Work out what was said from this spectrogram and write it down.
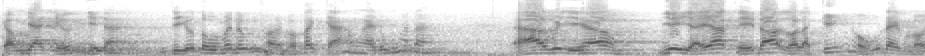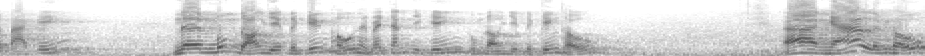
Còn gia trưởng gì đó. Chỉ có tôi mới đúng thôi còn tất cả không ai đúng hết á à, quý vị không? Như vậy á thì đó gọi là kiến thủ đây là loại tà kiến. Nên muốn đoạn diệt được kiến thủ thì phải tránh chi kiến cũng đoạn diệt được kiến thủ. À, ngã lượng thủ.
